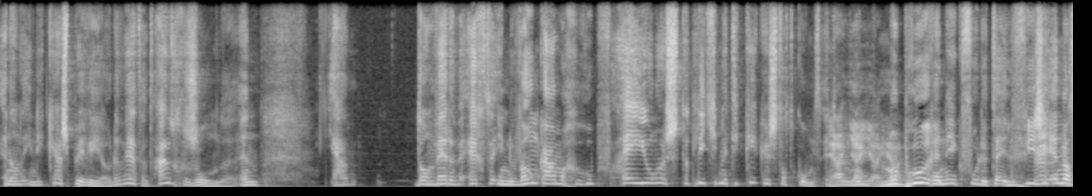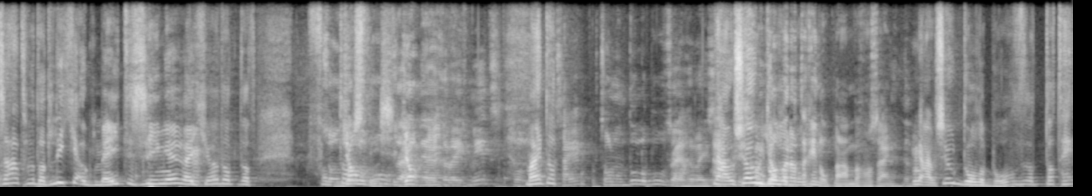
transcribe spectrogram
En dan in die kerstperiode werd het uitgezonden. En ja, dan werden we echt in de woonkamer geroepen van... hé hey jongens, dat liedje met die kikkers, dat komt. En Ja, dan ja. mijn broer en ik voor de televisie. en dan zaten we dat liedje ook mee te zingen, weet je wel. Dat, dat, fantastisch. zijn Jan- eh, geweest, Mits. Maar dat, Het zal een dolle boel zijn geweest. nou, zo'n dolle jammer dat er geen opname van zijn. Nou, zo'n dolle boel. Dat, dat he-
